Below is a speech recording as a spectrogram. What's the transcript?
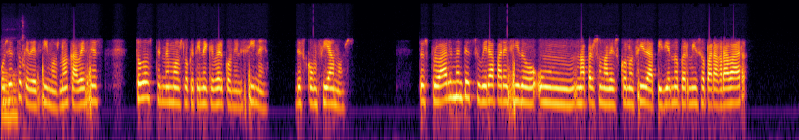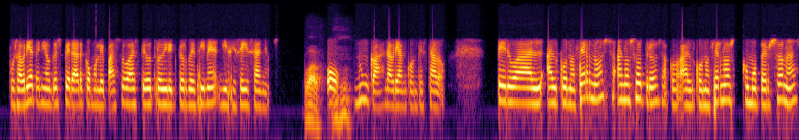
Pues esto que decimos, ¿no? Que a veces todos tememos lo que tiene que ver con el cine, desconfiamos. Entonces, probablemente si hubiera aparecido una persona desconocida pidiendo permiso para grabar, pues habría tenido que esperar, como le pasó a este otro director de cine, 16 años. O nunca le habrían contestado. Pero al, al conocernos a nosotros, al conocernos como personas,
